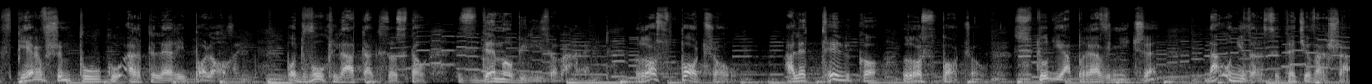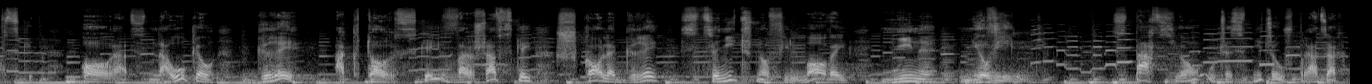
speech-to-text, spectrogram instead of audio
w pierwszym pułku artylerii polowej. Po dwóch latach został zdemobilizowany. Rozpoczął, ale tylko rozpoczął studia prawnicze na Uniwersytecie Warszawskim oraz naukę gry aktorskiej w warszawskiej Szkole Gry Sceniczno-Filmowej Niny Niowilli. Z pasją uczestniczył w pracach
